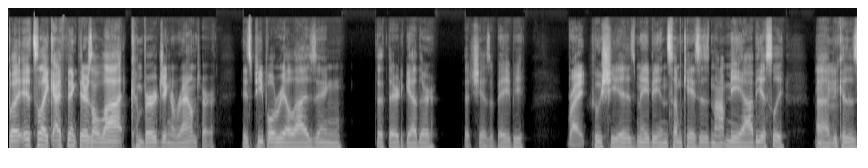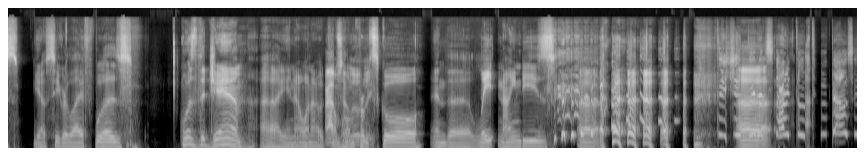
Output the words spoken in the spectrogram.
But it's like I think there's a lot converging around her. Is people realizing that they're together, that she has a baby, Right. who she is, maybe in some cases, not me, obviously, uh, Mhm. because you know, Secret Life was was the jam. Uh, you know, when I would come home from school in the late '90s. uh, This shit Uh, didn't start till 2000.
